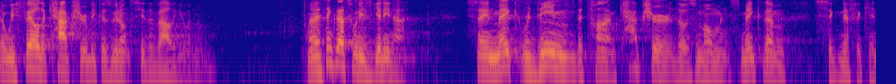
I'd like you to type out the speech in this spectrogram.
that we fail to capture because we don't see the value in them. And I think that's what he's getting at. He's saying, make, redeem the time, capture those moments, make them significant.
